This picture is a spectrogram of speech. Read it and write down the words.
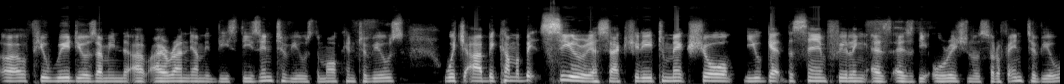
uh, a few videos. I mean, I, I ran I mean these these interviews, the mock interviews, which I become a bit serious actually to make sure you get the same feeling as as the original sort of interview.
